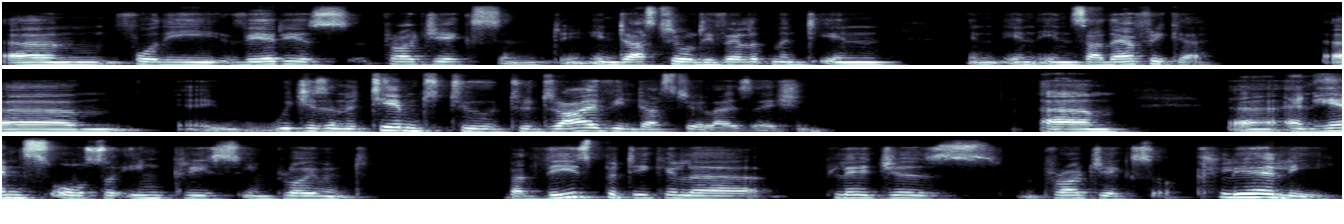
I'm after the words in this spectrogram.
um, for the various projects and industrial development in in, in, in South Africa, um, which is an attempt to to drive industrialization um, uh, and hence also increase employment. But these particular pledges projects are clearly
